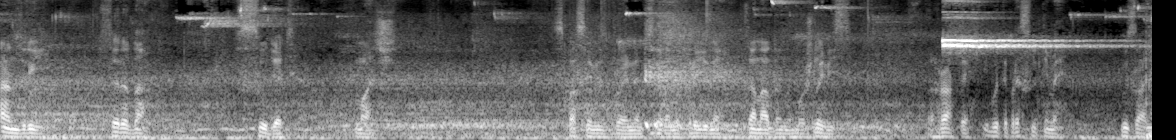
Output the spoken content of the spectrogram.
Андрій Середа судять матч. Спасибі Збройним силам України за надану можливість грати і бути присутніми у залі.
